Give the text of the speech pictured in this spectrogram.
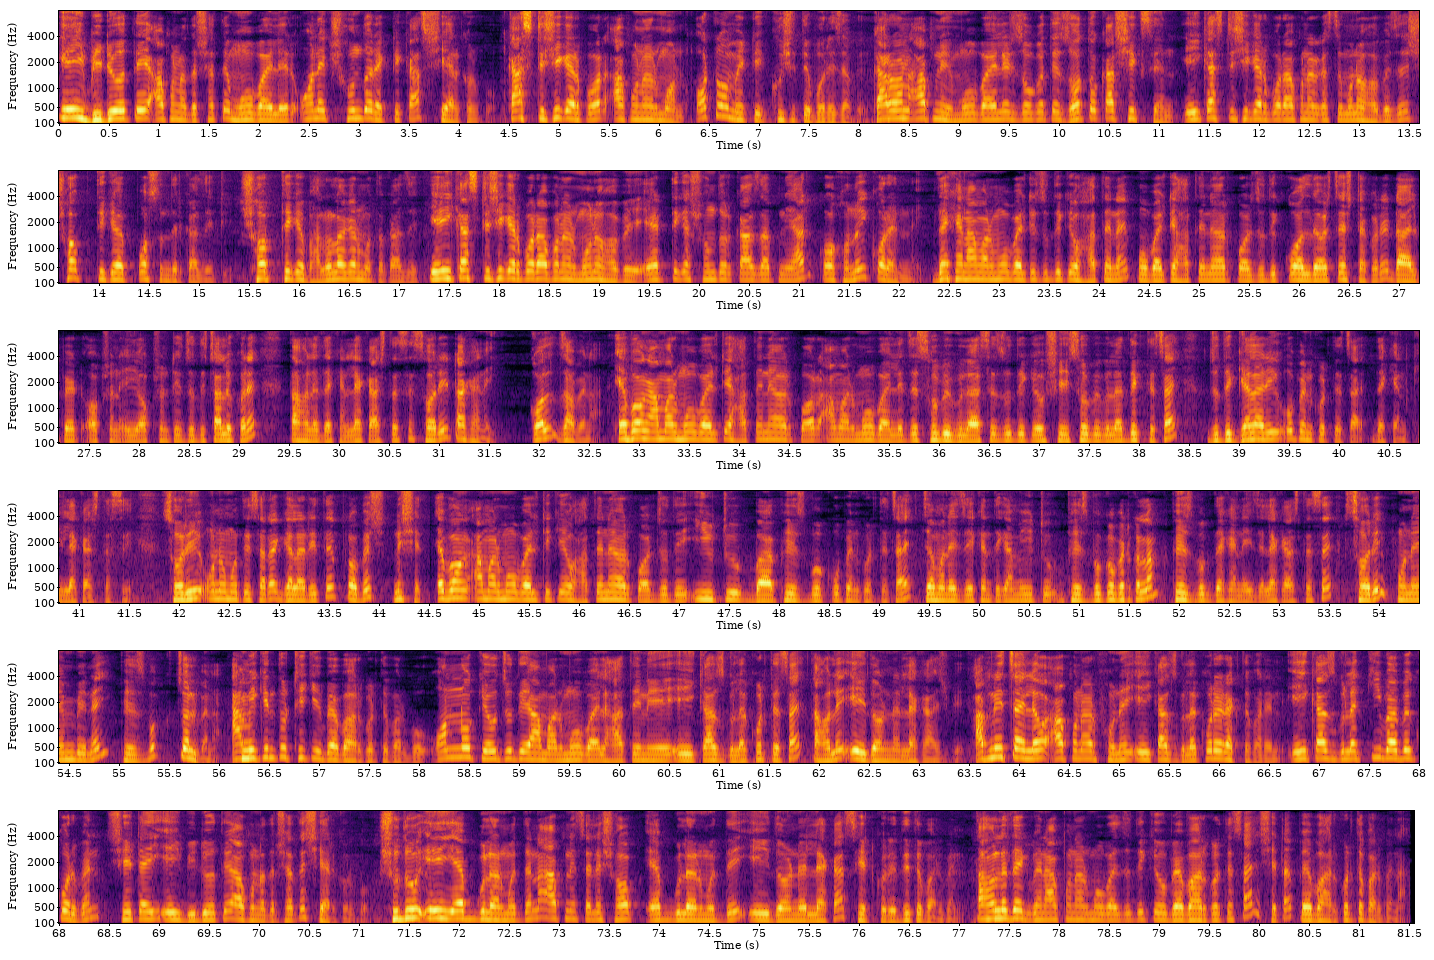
এই ভিডিওতে আপনাদের সাথে মোবাইলের অনেক সুন্দর একটি কাজ শেয়ার করব। কাজটি শেখার পর আপনার মন অটোমেটিক খুশিতে ভরে যাবে। কারণ আপনি মোবাইলের জগতে যত কাজ শিখছেন, এই কাজটি শেখার পর আপনার কাছে মনে হবে যে সব থেকে পছন্দের কাজ এটি সব থেকে ভালো লাগার মতো কাজ এটি। এই কাজটি শেখার পর আপনার মনে হবে এর থেকে সুন্দর কাজ আপনি আর কখনোই করেন নাই। দেখেন, আমার মোবাইলটি যদি কেউ হাতে নেয়, মোবাইলটি হাতে নেওয়ার পর যদি কল দেওয়ার চেষ্টা করে ডায়াল প্যাড অপশন এই অপশনটি যদি চালু করে, তাহলে দেখেন লেখা আসতেছে সরি টাকা নেই। কল যাবে না। এবং আমার মোবাইলটি হাতে নেওয়ার পর আমার মোবাইলে যে ছবিগুলো আছে, যদি কেউ সেই ছবিগুলো দেখতে চায়, যদি গ্যালারি ওপেন করতে চায়, দেখেন কি লেখা আসতেছে। সরি, অনুমতি ছাড়া গ্যালারিতে প্রবেশ নিষেধ। এবং আমার মোবাইলটি কেউ হাতে নেওয়ার পর যদি ইউটিউব বা ফেসবুক ওপেন করতে চায়, যেমন এই যে এখান থেকে আমি ইউটিউব, ফেসবুক ওপেন করলাম, ফেসবুক দেখেন এই যে লেখা আসতেছে, সরি, ফোনে এমবি নেই, ফেসবুক চলবে না। আমি কিন্তু ঠিকই ব্যবহার করতে পারব। অন্য কেউ যদি আমার মোবাইল হাতে নিয়ে এই কাজগুলো করতে চায় তাহলে এই ধরনের লেখা আসবে। আপনি চাইলেও আপনার ফোনে এই কাজগুলা করে রাখতে পারেন। এই কাজগুলা কীভাবে করবেন সেটাই এই ভিডিওতে আপনাদের সাথে শেয়ার করব। শুধু এই অ্যাপগুলোর মধ্যে না, আপনি চাইলে সব অ্যাপগুলোর মধ্যে এই ধরনের লেখা সেট করে দিতে পারবেন। তাহলে দেখবেন আপনার মোবাইল যদি কেউ ব্যবহার করতে চায়, সেটা ব্যবহার করতে পারবে না।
